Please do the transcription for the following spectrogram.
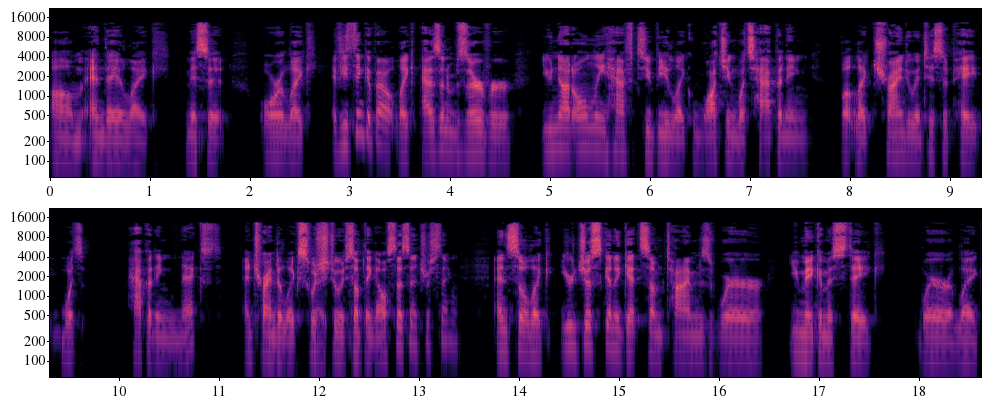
um, and they like miss it. Or like, if you think about like as an observer, you not only have to be like watching what's happening, but like trying to anticipate what's happening next and trying to like switch Right. to something else that's interesting. And so like you're just gonna get some times where you make a mistake where like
